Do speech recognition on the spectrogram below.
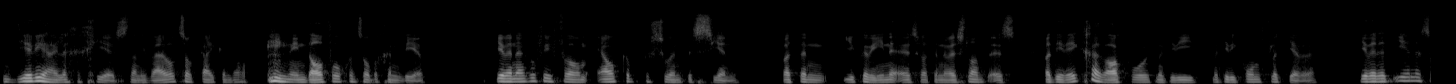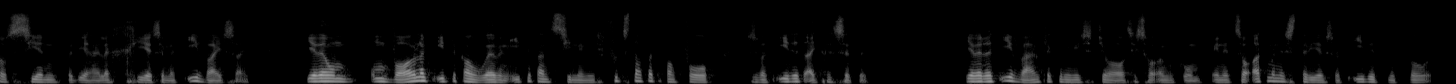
deur die Heilige Gees na die wêreld sal kyk en daar en daarvolgens sal begin leef. Weet ek hoef nie vir hom elke persoon te seën wat in Oekraïne is, wat in Rusland is, wat direk geraak word met hierdie met hierdie konflik Here. Weet dat U hulle sal seën met die Heilige Gees en met U wysheid. Weet om om waarlik U te kan hoor en U te kan sien en U voetstappe te kan volg soos wat U dit uitgesit het. Weet dat U werklik in hierdie situasie sal inkom en dit sal administreer sodat U dit moet wil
